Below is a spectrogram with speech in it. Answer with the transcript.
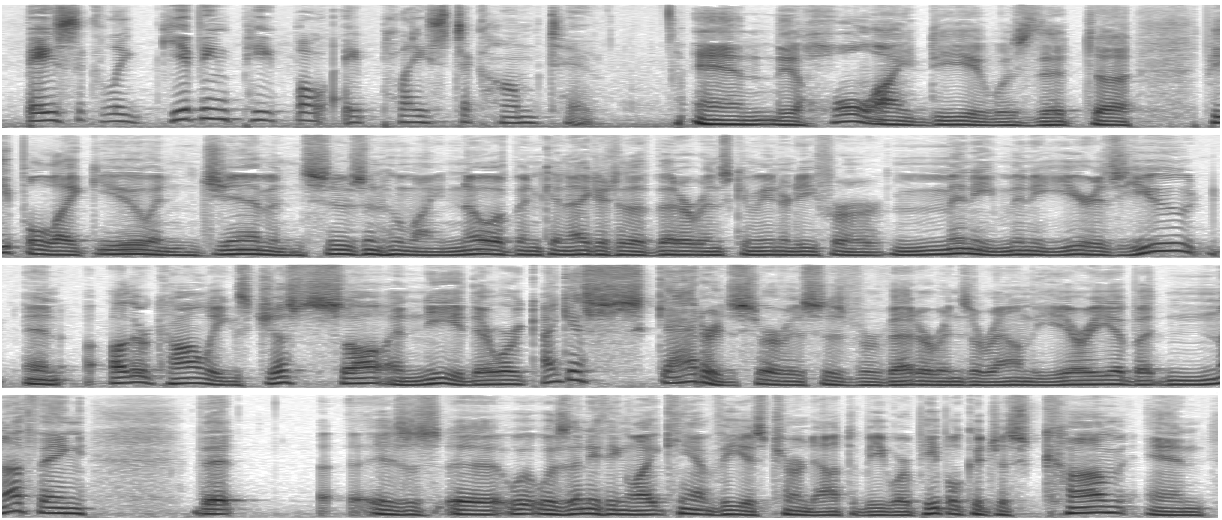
basically giving people a place to come to. And the whole idea was that uh, people like you and Jim and Susan, whom I know have been connected to the veterans community for many, many years, you and other colleagues just saw a need. There were, I guess, scattered services for veterans around the area, but nothing that is uh, was anything like Camp V has turned out to be, where people could just come and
